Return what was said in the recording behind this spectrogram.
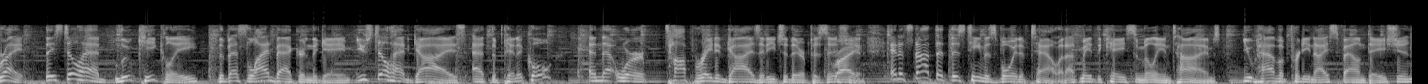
right. They still had Luke Kuechly, the best linebacker in the game. You still had guys at the pinnacle and that were top rated guys at each of their position. Right. And it's not that this team is void of talent. I've made the case a million times. You have a pretty nice foundation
